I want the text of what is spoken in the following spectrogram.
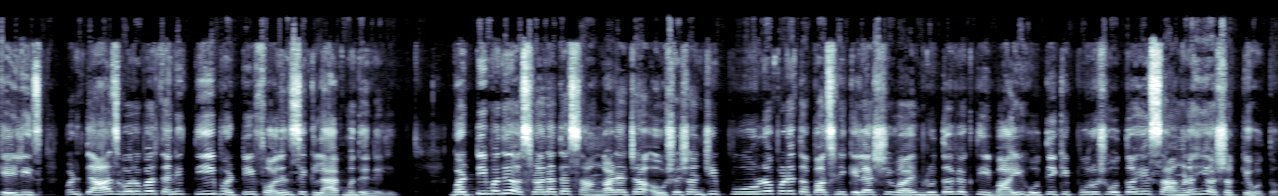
केलीच पण त्याचबरोबर त्यांनी ती भट्टी फॉरेन्सिक लॅबमध्ये नेली. भट्टीमध्ये असणाऱ्या त्या सांगाड्याच्या अवशेषांची पूर्णपणे तपासणी केल्याशिवाय मृत व्यक्ती बाई होती की पुरुष होतं हे सांगणंही अशक्य होतं.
